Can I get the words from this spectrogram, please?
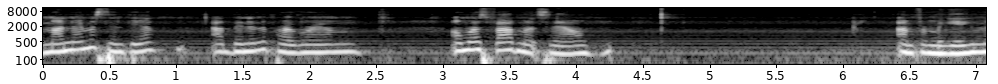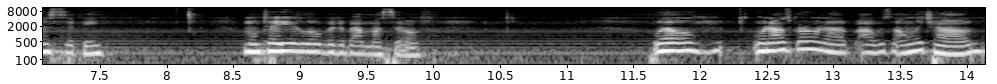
My name is Cynthia. I've been in the program almost five months now. I'm from Magee, Mississippi. I'm going to tell you a little bit about myself. Well, when I was growing up, I was the only child.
